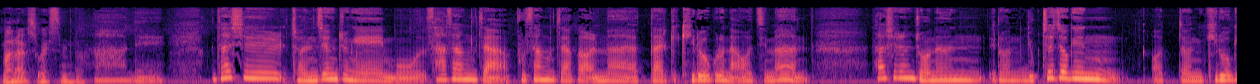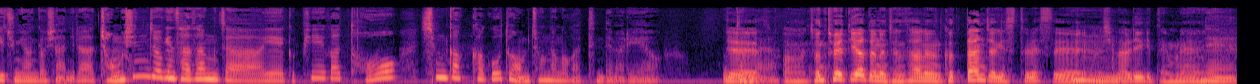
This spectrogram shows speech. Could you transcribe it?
말할 수가 있습니다. 아, 네. 사실 전쟁 중에 뭐 사상자, 부상자가 얼마였다 이렇게 기록으로 나오지만 사실은 저는 이런 육체적인 어떤 기록이 중요한 것이 아니라 정신적인 사상자의 그 피해가 더 심각하고 더 엄청난 것 같은데 말이에요. 예, 어, 전투에 뛰어드는 전사는 극단적인 스트레스에 음. 시달리기 때문에 네.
